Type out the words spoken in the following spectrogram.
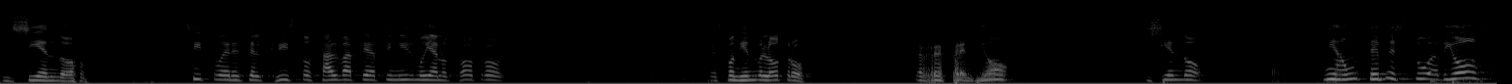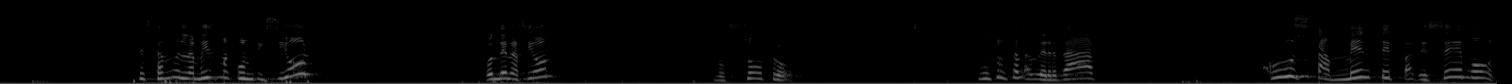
diciendo, si tú eres el Cristo, sálvate a ti mismo y a nosotros. Respondiendo el otro, le reprendió, diciendo, ni aún temes tú a Dios, estando en la misma condición, condenación. Nosotros, nosotros a la verdad, justamente padecemos,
